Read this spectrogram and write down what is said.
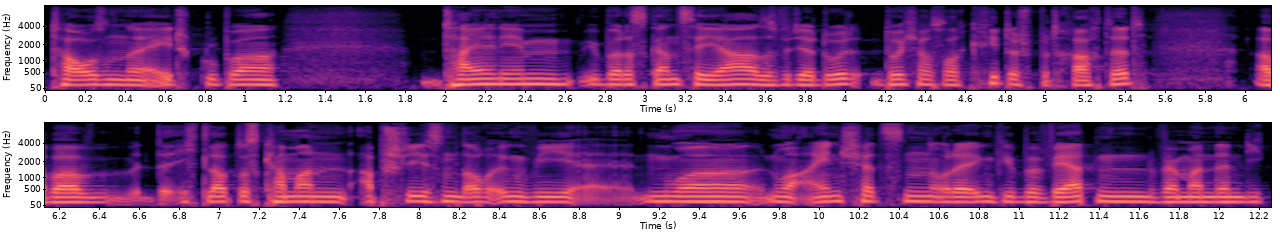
tausende Age-Grouper teilnehmen über das ganze Jahr. Also wird ja du durchaus auch kritisch betrachtet. Aber ich glaube, das kann man abschließend auch irgendwie äh, nur, nur einschätzen oder irgendwie bewerten, wenn man dann die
